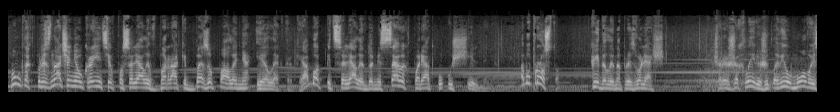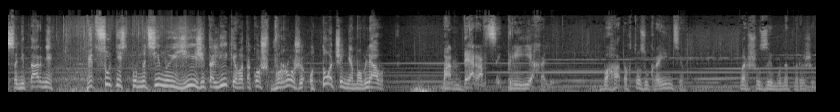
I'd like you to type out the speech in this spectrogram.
В пунктах призначення українців поселяли в бараки без опалення і електрики, або підселяли до місцевих в порядку ущільнення, або просто кидали на призволяще. Через жахливі житлові умови і санітарні відсутність повноцінної їжі та ліків, а також вороже оточення, мовляв, бандеровці приїхали. Багато хто з українців першу зиму не пережив.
